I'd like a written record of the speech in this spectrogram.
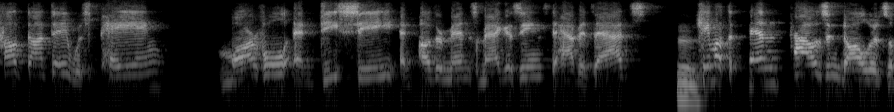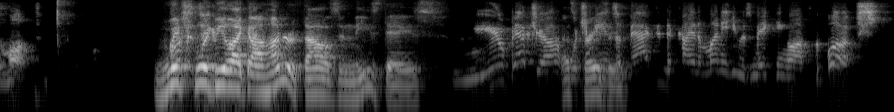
Count Dante was paying Marvel and DC and other men's magazines to have his ads hmm. came up to ten thousand dollars a month. Which would be like a hundred thousand these days. You betcha. That's which crazy. means imagine the kind of money he was making off the books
